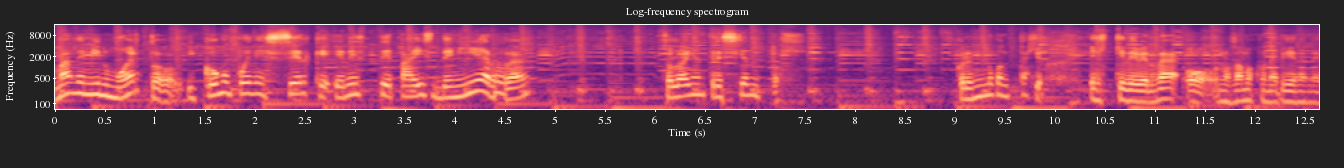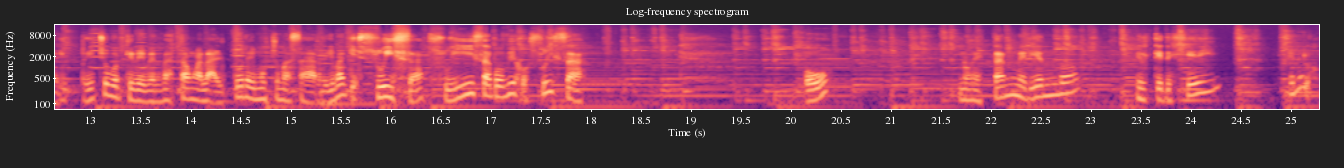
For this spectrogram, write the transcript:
Más de mil muertos. ¿Y cómo puede ser que en este país de mierda solo hayan 300? Con el mismo contagio es que de verdad, o nos damos con una piedra en el pecho, porque de verdad estamos a la altura y mucho más arriba que Suiza. Suiza, pues viejo, Suiza. O nos están metiendo el que te en el ojo.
